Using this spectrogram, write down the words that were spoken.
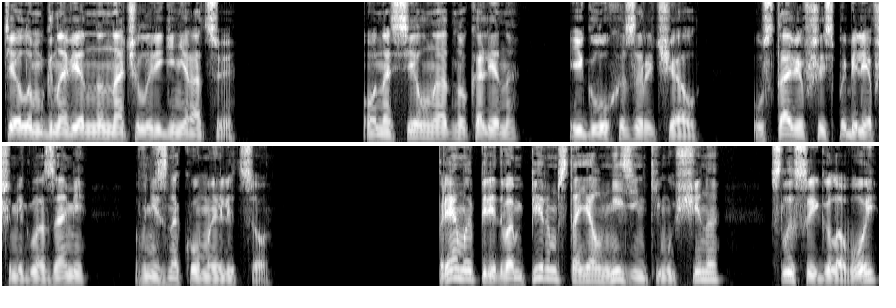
тело мгновенно начало регенерацию. Он осел на одно колено и глухо зарычал, уставившись побелевшими глазами в незнакомое лицо. Прямо перед вампиром стоял низенький мужчина с лысой головой,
